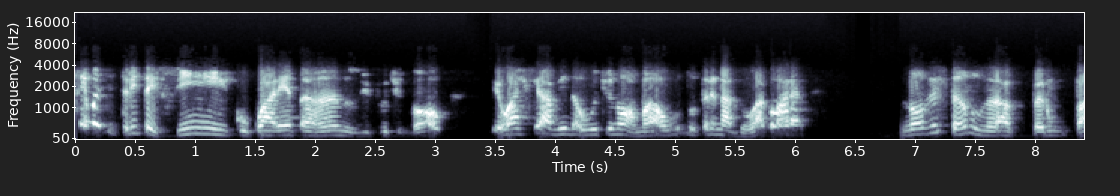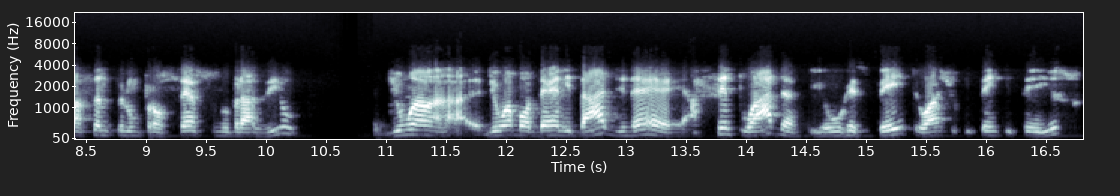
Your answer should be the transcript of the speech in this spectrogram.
cima de 35, 40 anos de futebol, eu acho que é a vida útil normal do treinador. Agora, nós estamos né, passando por um processo no Brasil de uma, de uma modernidade né, acentuada, e eu respeito, eu acho que tem que ter isso,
